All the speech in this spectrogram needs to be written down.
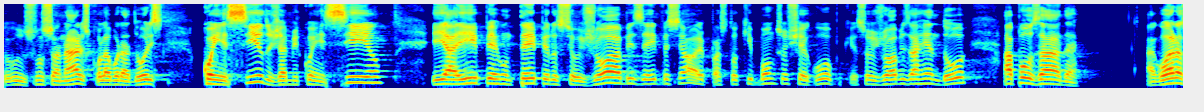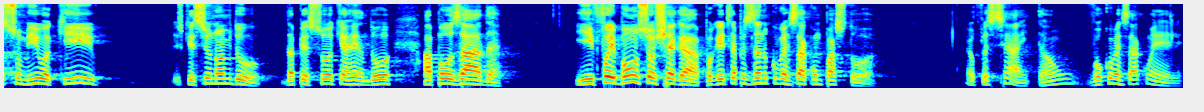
os funcionários, colaboradores conhecidos, já me conheciam. E aí perguntei pelo seu Jobs, e ele disse assim: Olha, pastor, que bom que o senhor chegou, porque o seu Jobs arrendou a pousada. Agora assumiu aqui, esqueci o nome do, da pessoa que arrendou a pousada. E foi bom o senhor chegar, porque ele está precisando conversar com o pastor. Eu falei assim: Ah, então vou conversar com ele.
